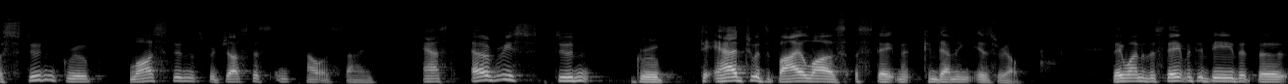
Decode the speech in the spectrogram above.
a student group, Law Students for Justice in Palestine, asked every student group to add to its bylaws a statement condemning Israel. They wanted the statement to be that the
